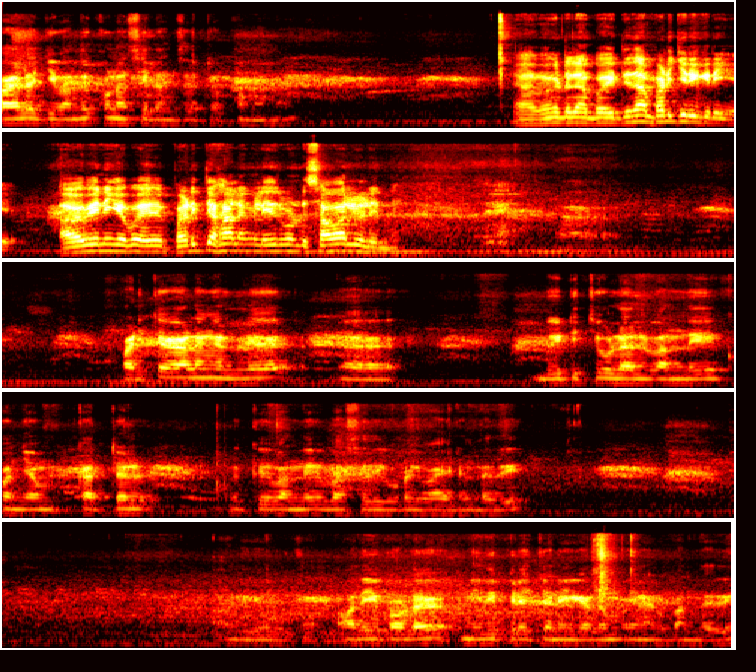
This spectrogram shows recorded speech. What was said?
பயாலஜி வந்து குணசீலன் சார்கிட்ட போனேன் நான் போயிட்டு தான் படிச்சிருக்கிறீங்க. ஆகவே நீங்கள் படித்த காலங்களில் எதிர்கொண்ட சவால்கள் என்ன? படித்த காலங்களில் வீட்டுச் சூழல் வந்து கொஞ்சம் கற்றலுக்கு வந்து வசதி குறைவாக இருந்தது அது அதே போல் நிதி பிரச்சனைகளும் எனக்கு வந்தது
